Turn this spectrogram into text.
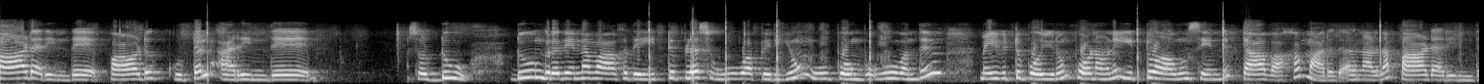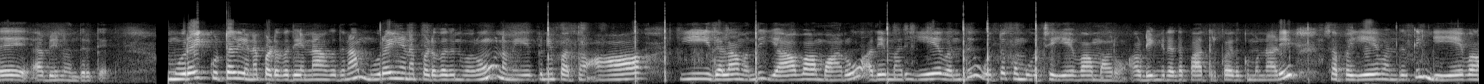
பாடறிந்து பாடு கூட்டல் அறிந்து. ஸோ டூ டூங்கிறது என்னவாகுது இட்டு ப்ளஸ் ஊவா பிரியும். ஊ போம்பு ஊ வந்து மெய் விட்டு போயிடும் போனவொடனே இட்டு ஆவும் சேர்ந்து டாவாக மாறுது. அதனால தான் பாடறிந்து அப்படின்னு வந்திருக்கு. முறை குட்டல் எனப்படுவது என்ன ஆகுதுன்னா முறை எனப்படுவதுன்னு வரும். நம்ம ஏற்கனவே பார்த்தோம். ஆ ஈ இதெல்லாம் வந்து யாவா மாறும். அதே மாதிரி ஏ வந்து ஒத்த கொம்பு வச்ச ஏவா மாறும் அப்படிங்கிறத பார்த்துருக்கோம். இதுக்கு முன்னாடி ஸோ அப்போ ஏ வந்திருக்கு. இங்கே ஏவா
